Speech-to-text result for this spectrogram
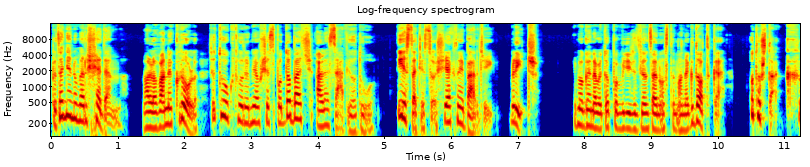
Pytanie numer 7. Malowany król. Tytuł, który miał się spodobać, ale zawiódł. Jest takie coś, jak najbardziej. Bleach. I mogę nawet opowiedzieć związaną z tym anegdotkę. Otóż tak,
